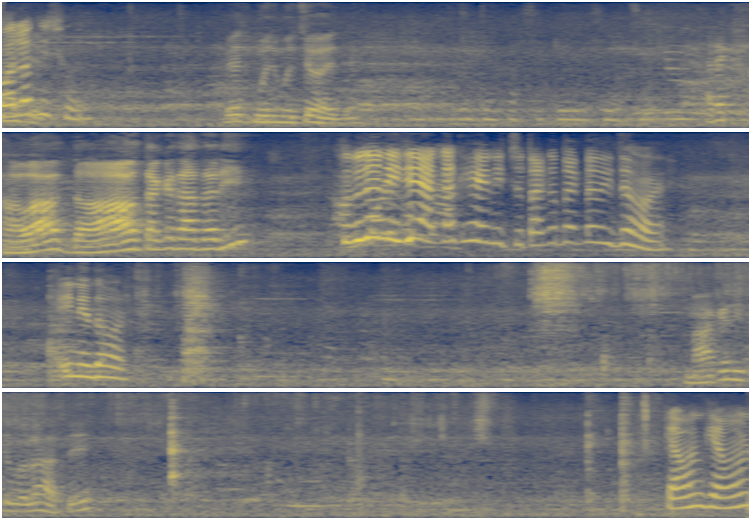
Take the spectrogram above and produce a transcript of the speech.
বলো কিছু। বেশ মুচমুচে হয়েছে। আরে খাওয়া দাও তাকে তাড়াতাড়ি। তুমি তো নিজে একা খেয়ে নিচ্ছ তাকে তো একটা দিতে হয়। এই নে ধর। মাকে দিতে বলো হাতে। কেমন কেমন?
